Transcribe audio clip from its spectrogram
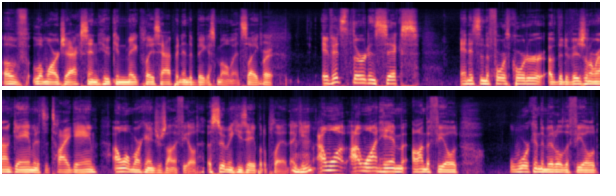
of Lamar Jackson who can make plays happen in the biggest moments. Like right. if it's third and six and it's in the fourth quarter of the divisional round game and it's a tie game, I want Mark Andrews on the field, assuming he's able to play in that mm-hmm. game. I want I want him on the field work in the middle of the field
